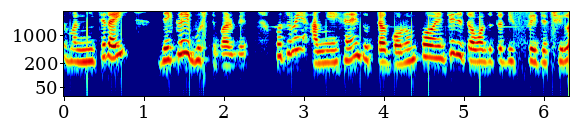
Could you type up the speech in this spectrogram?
তোমার নিজেরাই দেখলেই বুঝতে পারবে। প্রথমেই আমি এখানে দুধটা গরম করে নিচ্ছি, যেহেতু আমার দুধটা ডিপ ফ্রিজে ছিল।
